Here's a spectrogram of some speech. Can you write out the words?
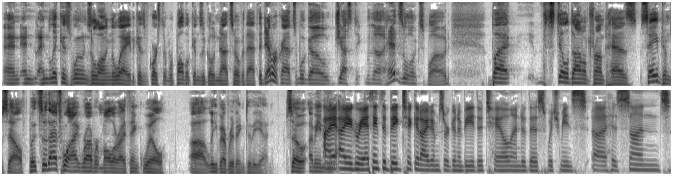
and and and lick his wounds along the way. Because of course the Republicans will go nuts over that. The Democrats will go just the heads will explode, but still Donald Trump has saved himself. But so that's why Robert Mueller, I think, will uh, leave everything to the end. So I mean, I, I agree. I think the big ticket items are going to be the tail end of this, which means uh, his son's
